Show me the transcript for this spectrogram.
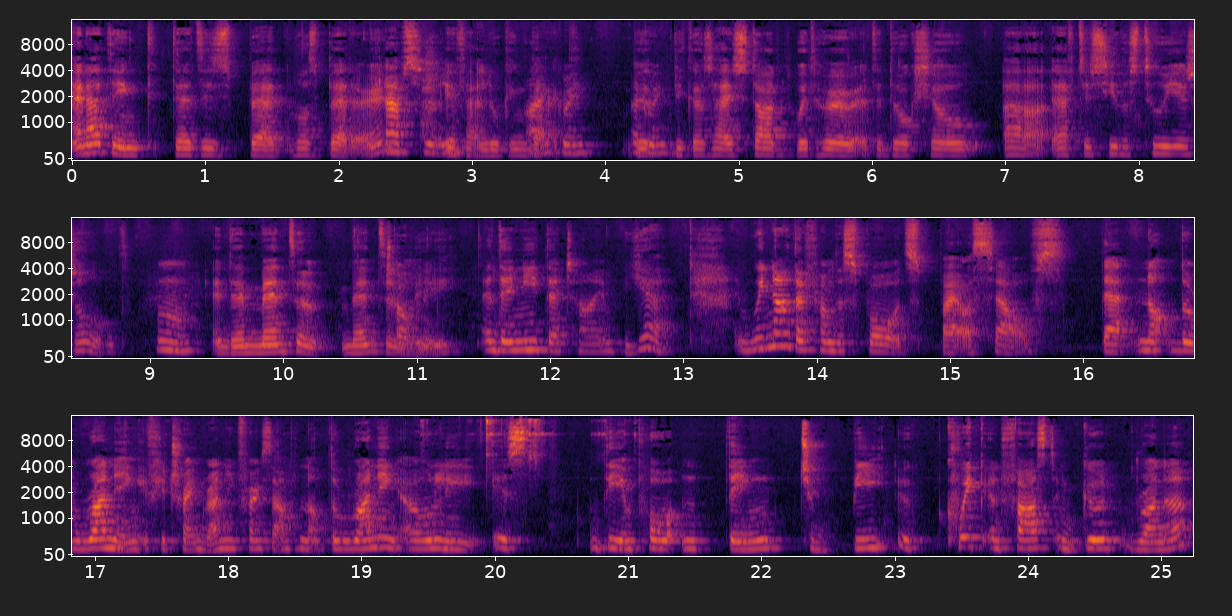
and I think that is bad was better. Absolutely. If I looking back, I agree. Be- because I started with her at the dog show uh, after she was two years old, and then mental mentally, Totally. And they need that time. yeah, We know that from the sports by ourselves that not the running, if you train running, for example, not the running only is the important thing to be a quick and fast and good runner,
